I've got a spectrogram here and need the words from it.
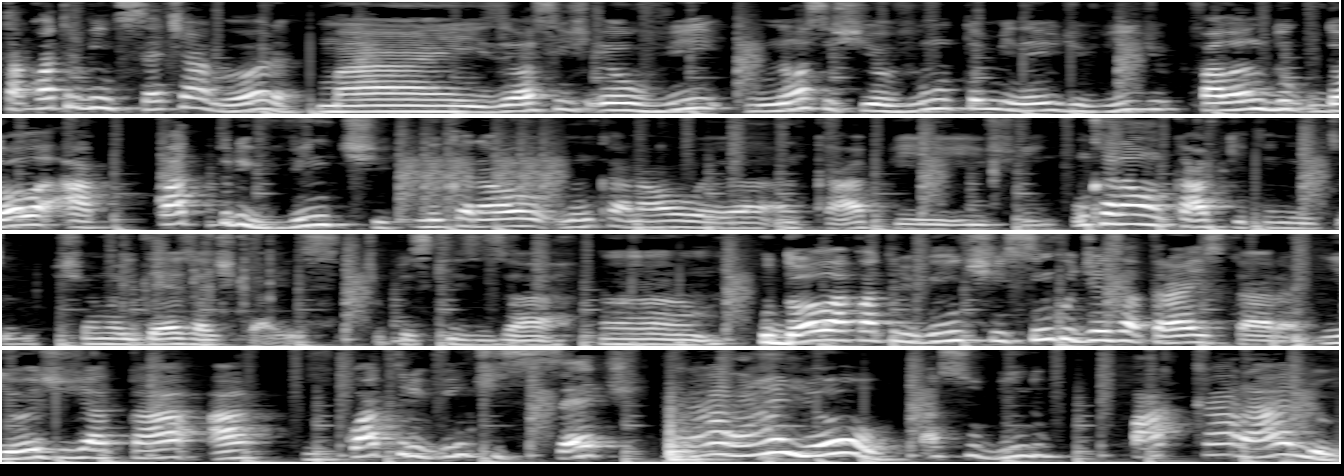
tá 4,27 agora. Mas eu assisti, eu vi, não assisti, eu vi um thumbnail de vídeo falando do dólar a 4,20 no canal, num canal é, Ancap, enfim. Um canal Ancap que tem no YouTube, chama Ideias Radicais. Deixa eu pesquisar. Um, o dólar a 4,20 cinco dias atrás, cara. E hoje já tá a 4,27. Caralho! Tá subindo pra caralho.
